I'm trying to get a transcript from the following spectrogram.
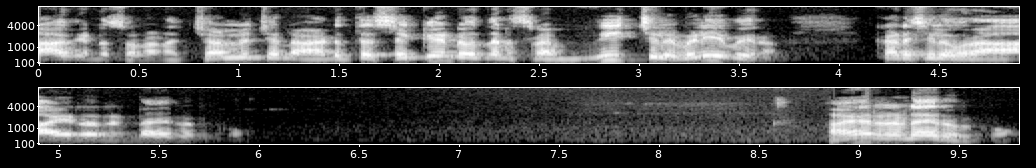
ராகு என்ன சொல்லணும் சல்லு சல்லு அடுத்த செகண்ட் வந்து என்ன சொன்னா வீச்சில் வெளியே போயிடும். கடைசியில் ஒரு ஆயிரம் ரெண்டாயிரம் இருக்கும். ஆயிரம் ரெண்டாயிரம் இருக்கும்.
